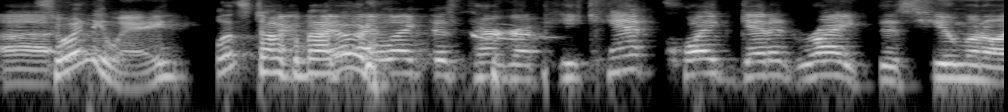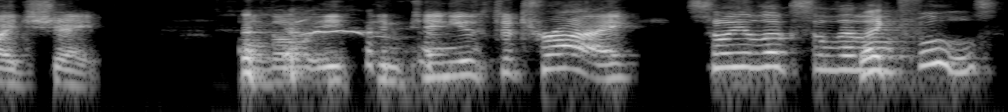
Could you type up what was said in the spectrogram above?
Uh, so anyway, let's talk about I, I Odo. like this paragraph. He can't quite get it right, this humanoid shape, although he continues to try. So he looks a little like fools,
